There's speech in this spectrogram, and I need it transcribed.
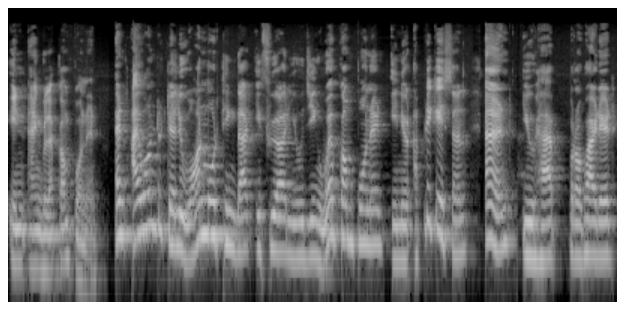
in angular component. And I want to tell you one more thing that if you are using web component in your application and you have provided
